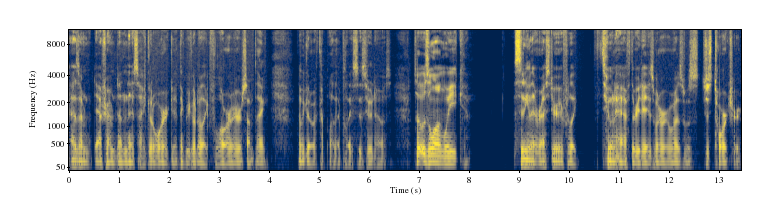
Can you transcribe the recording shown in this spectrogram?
as I'm after I'm done this, I go to work. I think we go to like Florida or something. Then we go to a couple other places. Who knows? So it was a long week. Sitting in that rest area for like two and a half, three days, whatever it was, was just torture.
